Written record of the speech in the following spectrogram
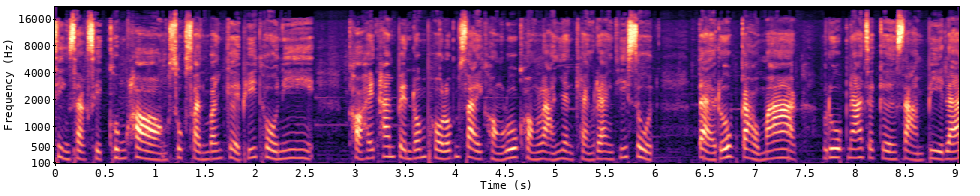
สิ่งศักดิ์สิทธิ์คุ้มครอง สุขสันต์วันเกิดพี่โทนี่ ขอให้ท่านเป็นร่มโพล่มไทรของลูกของหลานอย่างแข็งแรงที่สุด แต่รูปเก่ามาก รูปน่าจะเกิน 3 ปีและ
